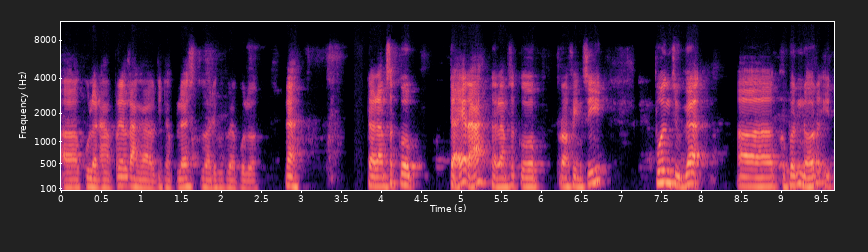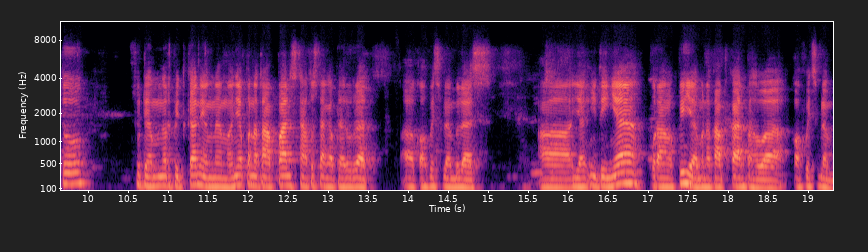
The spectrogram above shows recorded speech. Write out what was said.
uh, bulan April tanggal 13 2020. Nah, dalam skup daerah, dalam skup provinsi pun juga uh, gubernur itu sudah menerbitkan yang namanya penetapan status tanggap darurat uh, COVID-19. Uh, yang intinya kurang lebih ya menetapkan bahwa COVID-19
